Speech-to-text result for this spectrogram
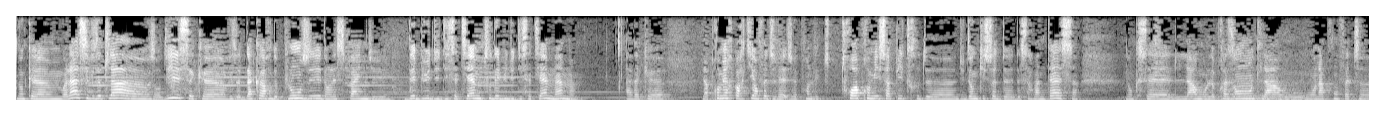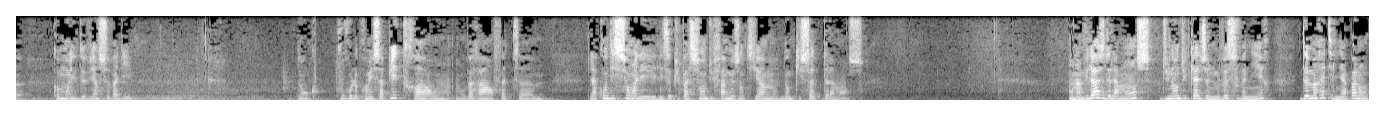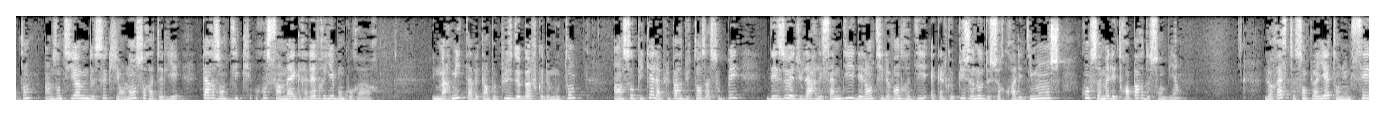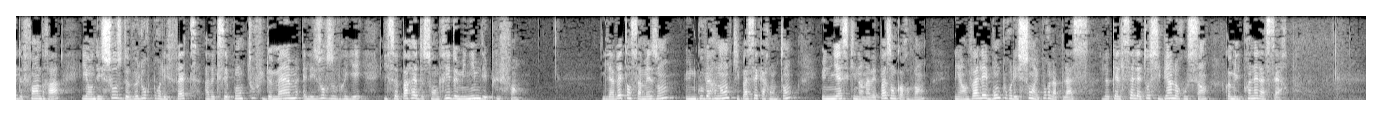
Donc euh, voilà, si vous êtes là euh, aujourd'hui, c'est que vous êtes d'accord de plonger dans l'Espagne du début du XVIIe, tout début du XVIIe même, avec euh, la première partie. En fait, je vais, je vais prendre les trois premiers chapitres de- du Don Quichotte de, Cervantes. Donc c'est là où on le présente, là où, on apprend en fait comment il devient chevalier. Donc pour le premier chapitre, on, verra en fait la condition et les, occupations du fameux gentilhomme Don Quichotte de la Manche. En un village de la Manche, du nom duquel je ne me veux souvenir, demeurait il n'y a pas longtemps un gentilhomme de ceux qui en l'ont sur atelier, targentique, roussin maigre lévrier bon coureur. Une marmite avec un peu plus de bœuf que de mouton, un seau piquet la plupart du temps à souper, des œufs et du lard les samedis, des lentilles le vendredi et quelques pigeonneaux de surcroît les dimanches, consommaient les trois parts de son bien. Le reste s'employait en une sée de fin drap et en des choses de velours pour les fêtes, avec ses pantoufles de même et les jours ouvriers, il se parait de son gris de minime des plus fins. Il avait en sa maison une gouvernante qui passait quarante ans, une nièce qui n'en avait pas encore vingt, et un valet bon pour les champs et pour la place, lequel scellait aussi bien le roussin comme il prenait la serpe.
